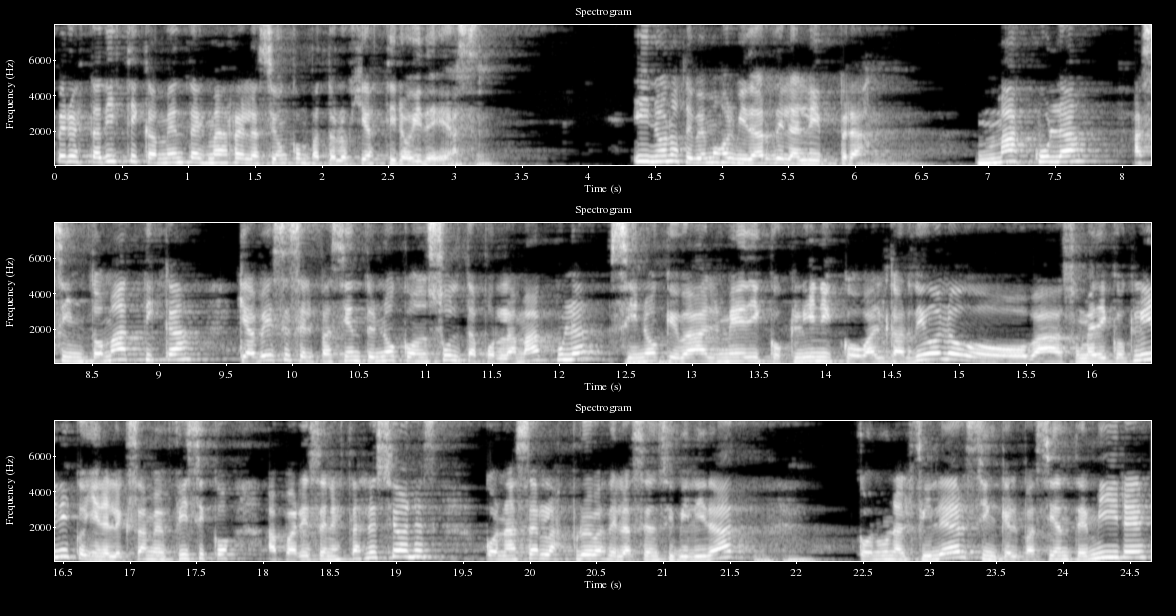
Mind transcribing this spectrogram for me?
pero estadísticamente hay más relación con patologías tiroideas. Y no nos debemos olvidar de la lepra, mácula asintomática que a veces el paciente no consulta por la mácula, sino que va al médico clínico, va al cardiólogo o va a su médico clínico y en el examen físico aparecen estas lesiones, con hacer las pruebas de la sensibilidad, con un alfiler sin que el paciente mire,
